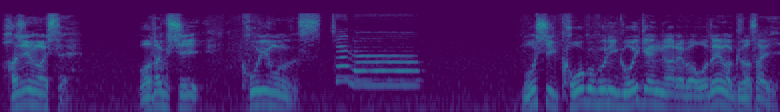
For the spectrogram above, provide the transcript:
はじめまして。私こういうものです。もし広告にご意見があればお電話ください。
